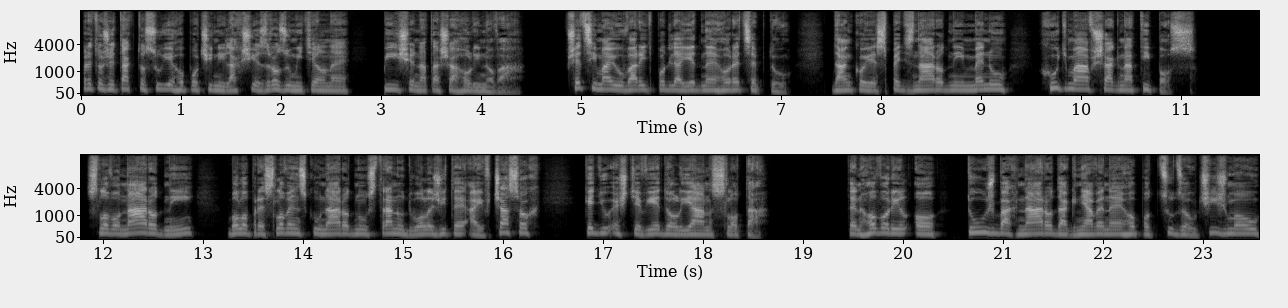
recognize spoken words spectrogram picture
pretože takto sú jeho počiny ľahšie zrozumiteľné, píše Nataša Holinová. Všetci majú variť podľa jedného receptu. Danko je späť s národným menu, chuť má však na typos. Slovo národný bolo pre Slovenskú národnú stranu dôležité aj v časoch, keď ju ešte viedol Ján Slota. Ten hovoril o túžbách národa gňaveného pod cudzou čižmou,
